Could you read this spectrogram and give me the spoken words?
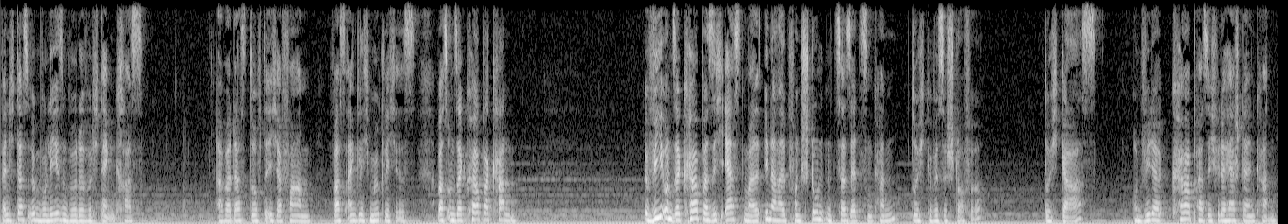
wenn ich das irgendwo lesen würde, würde ich denken, krass. Aber das durfte ich erfahren, was eigentlich möglich ist, was unser Körper kann. Wie unser Körper sich erstmal innerhalb von Stunden zersetzen kann durch gewisse Stoffe, durch Gas, und wie der Körper sich wiederherstellen kann,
